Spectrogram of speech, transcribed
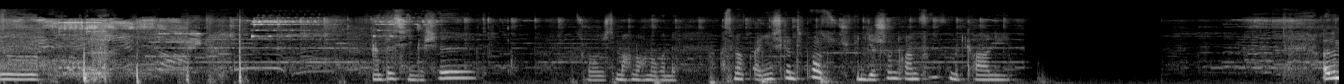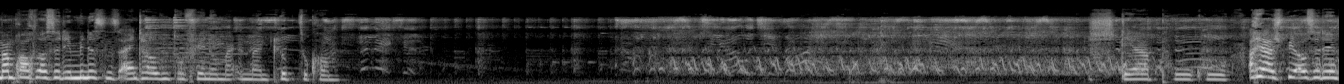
Ja. Ein bisschen geschillt. So, ich mache noch eine Runde. Das macht eigentlich ganz Spaß. Ich bin jetzt schon dran 5 mit Kali. Also man braucht außerdem mindestens 1000 Trophäen, um in meinen Club zu kommen. Der Poco. Ach ja, ich spiele außerdem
